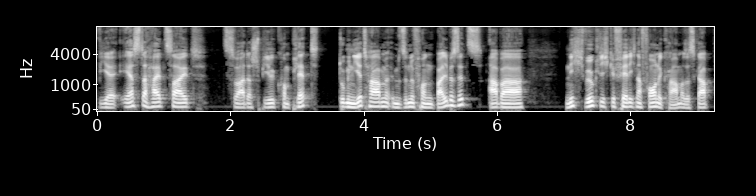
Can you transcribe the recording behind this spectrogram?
wir erste Halbzeit zwar das Spiel komplett dominiert haben im Sinne von Ballbesitz, aber nicht wirklich gefährlich nach vorne kam. Also es gab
